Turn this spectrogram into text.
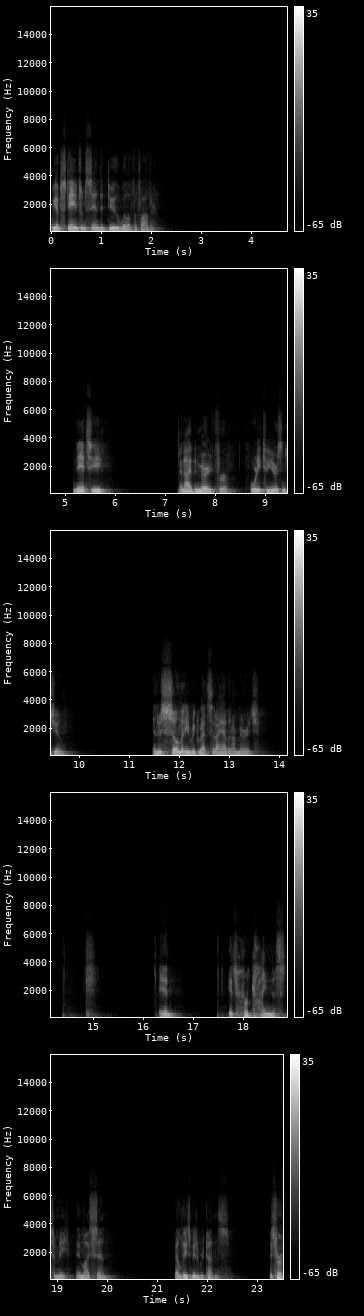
We abstain from sin to do the will of the Father. Nancy and I have been married for 42 years in June. And there's so many regrets that I have in our marriage. And it's her kindness to me in my sin that leads me to repentance. It's her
